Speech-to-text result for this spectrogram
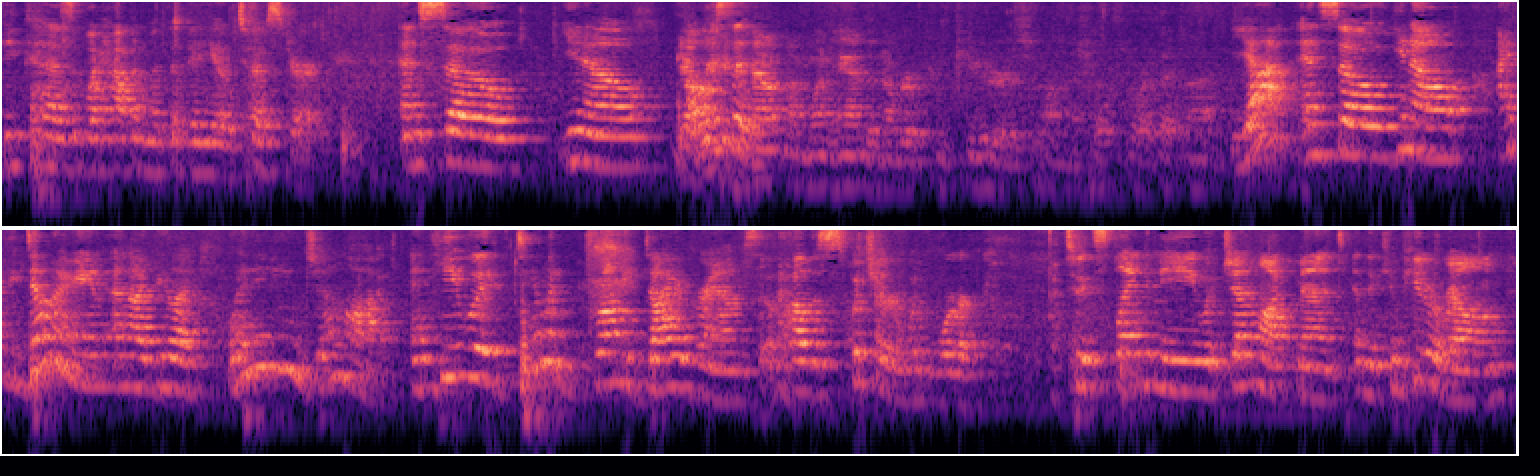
because of what happened with the video toaster. And so, you know, Yeah, all we of a could sudden, count on one hand the number of computers on the show floor at that time. yeah, and so, you know, I'd be dying and I'd be like, what do you mean Genlock? And he would, Tim would draw me diagrams of how the switcher would work to explain to me what Genlock meant in the computer realm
